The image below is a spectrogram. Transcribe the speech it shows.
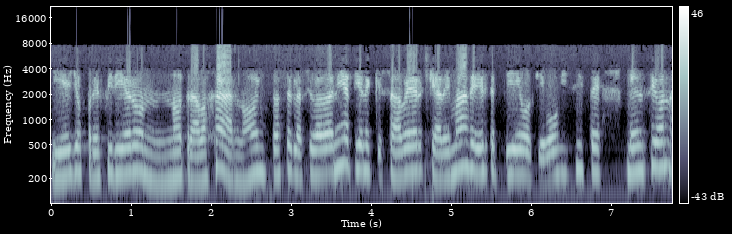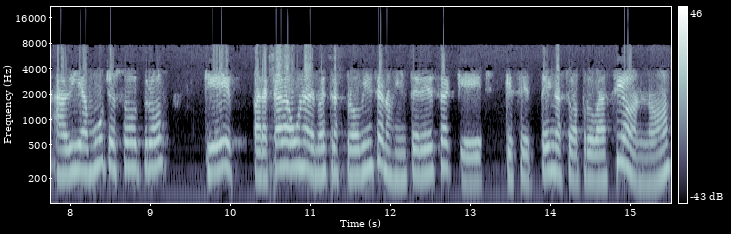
y ellos prefirieron no trabajar, ¿no? Entonces la ciudadanía tiene que saber que además de ese pliego que vos hiciste mención, había muchos otros que para cada una de nuestras provincias nos interesa que que se tenga su aprobación, ¿no?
